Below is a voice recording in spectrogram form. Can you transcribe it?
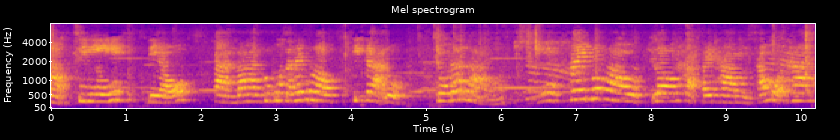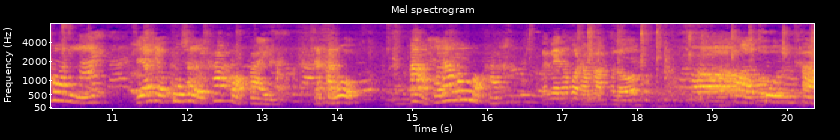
อ้าวทีนี้เดี๋ยวการบ้านคุณครูจะให้พวกเราอีกกระดาษลูกดูด้านหลัง ให้พวกเราลองกลับไปทำทั้งหมด 5 ข้อนี้ แล้วเดี๋ยวครูเฉลยคาบต่อไปนะคะลูกอ่าหัวหน้าห้องบอกค่ะนักเรียนทั้งหมดทำความเคารพขอบคุณค่ะ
